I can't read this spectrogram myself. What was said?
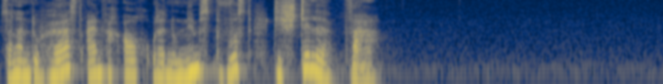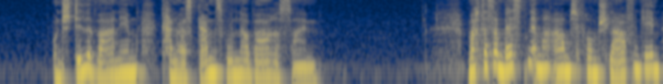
sondern du hörst einfach auch oder du nimmst bewusst die Stille wahr. Und Stille wahrnehmen kann was ganz Wunderbares sein. Mach das am besten immer abends vorm Schlafengehen,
